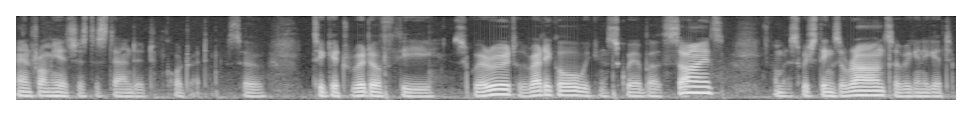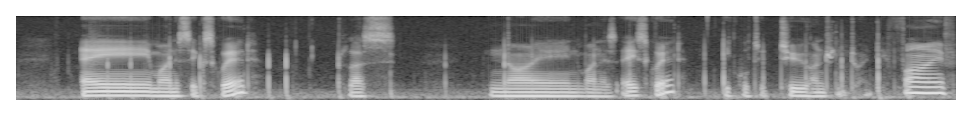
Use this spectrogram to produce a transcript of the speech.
And from here it's just a standard quadratic. So to get rid of the square root or the radical we can square both sides. I'm going to switch things around so we're going to get a minus 6 squared plus 9 minus a squared equal to 225.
